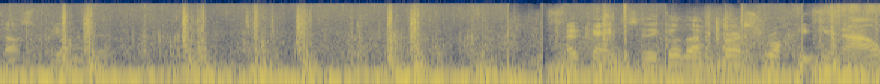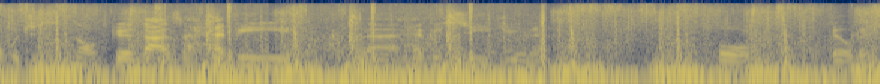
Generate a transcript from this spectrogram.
dust behind it. Okay, so they got their first rocket unit out, which is not good. That is a heavy, uh, heavy siege unit for buildings.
